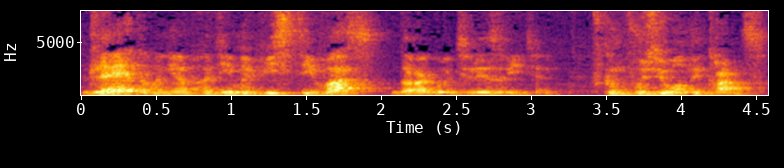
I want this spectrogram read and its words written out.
Для этого необходимо ввести вас, дорогой телезритель, в конфузионный транс.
